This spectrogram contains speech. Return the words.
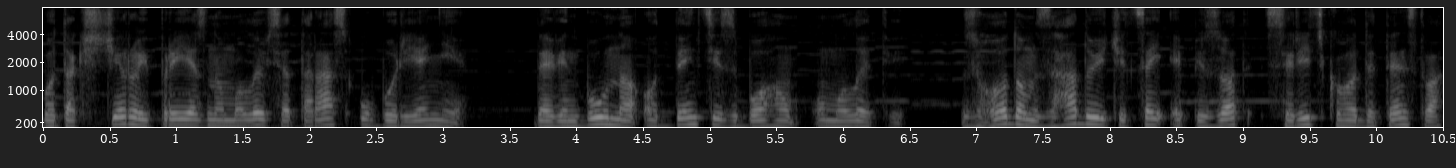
бо так щиро й приязно молився Тарас у бур'яні, де він був наодинці з Богом у молитві. Згодом, згадуючи цей епізод сирітського дитинства,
